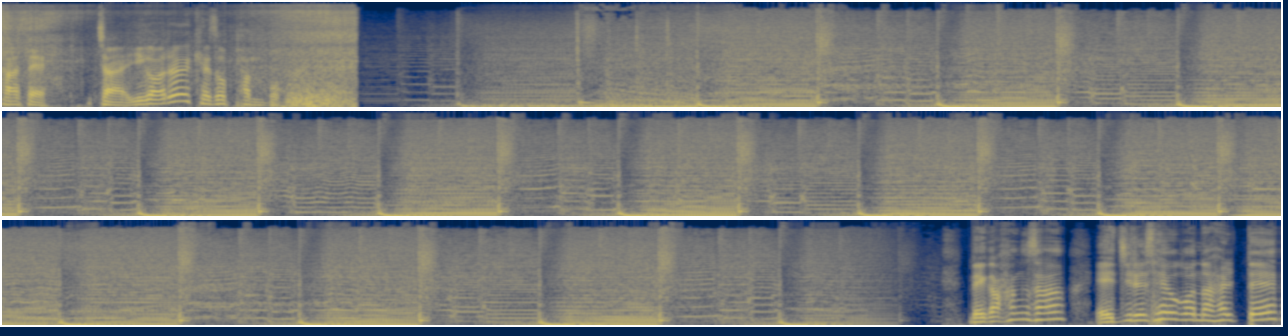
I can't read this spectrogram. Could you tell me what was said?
자세 자 이거를 계속 반복 내가 항상 에지를 세우거나 할 때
